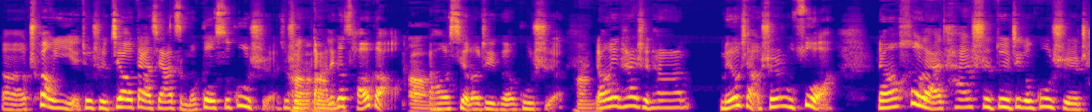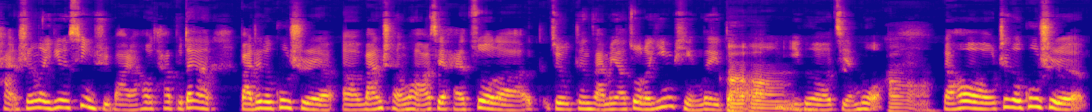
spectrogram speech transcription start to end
呃创意，就是教大家怎么构思故事，就是嗯打了一个草稿，啊然后写了这个故事。嗯然后一开始他没有想深入做，然后后来他是对这个故事产生了一定的兴趣吧，然后他不但把这个故事呃完成了，而且还做了就跟咱们一样做了音频类的一个节目。哦然后这个故事，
